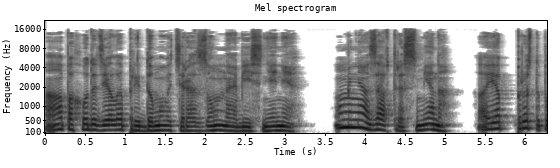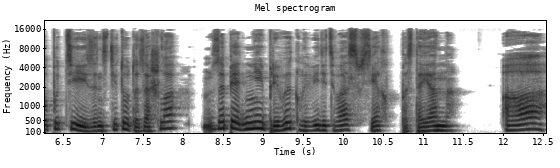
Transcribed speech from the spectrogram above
а по ходу дела придумывать разумное объяснение. «У меня завтра смена», а я просто по пути из института зашла, за пять дней привыкла видеть вас всех постоянно. А,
